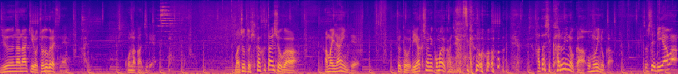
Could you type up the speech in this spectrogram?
17キロちょうどぐらいですね、はい、こんな感じで。まあちょっと比較対象があまりないんでちょっとリアクションに困る感じなんですけど。果たして軽いのか重いのか。そしてリアは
